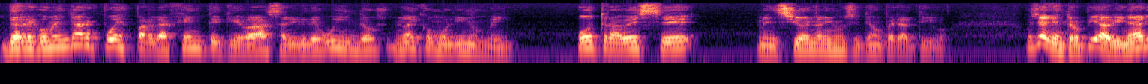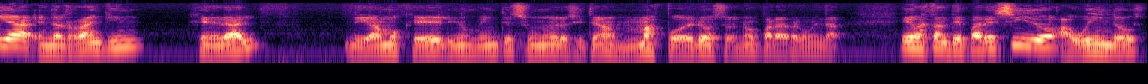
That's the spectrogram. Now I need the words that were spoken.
De recomendar pues para la gente que va a salir de Windows, no hay como Linux Mint. Otra vez se menciona el mismo sistema operativo. O sea que entropía binaria en el ranking general digamos que Linux Mint es uno de los sistemas más poderosos ¿no? para recomendar. Es bastante parecido a Windows,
